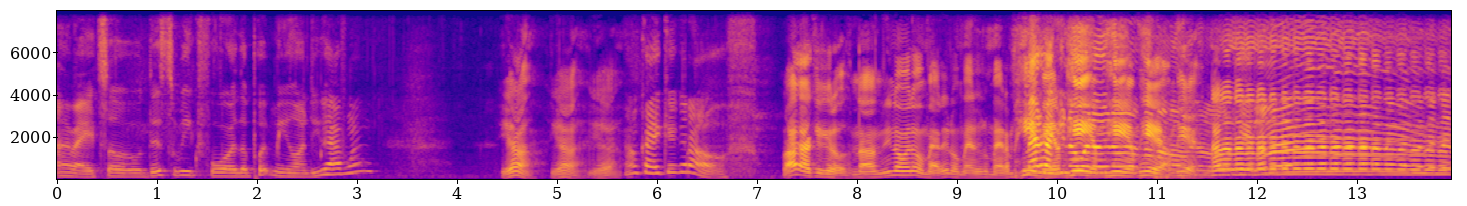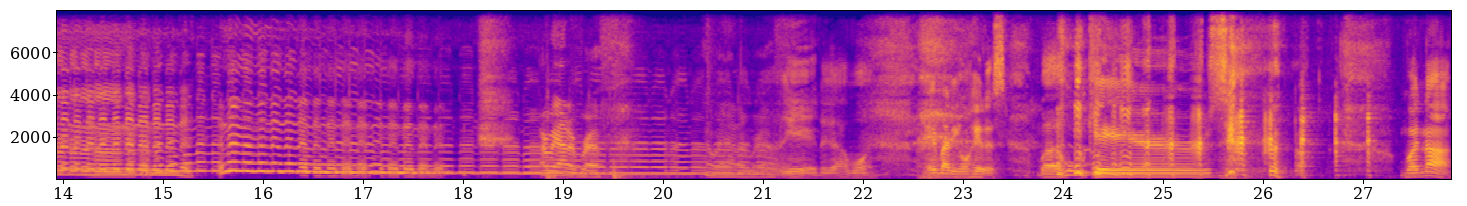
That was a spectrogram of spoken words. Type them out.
all right, so this week for the put me on, do you have one? Yeah, yeah, yeah. Okay, kick it off. I gotta kick it off. Nah, you know it don't matter. It don't matter. It don't matter. I'm here, Matter man. I'm here. I'm here. I'm here. I'm here. No, no, no, no, no, no, no, no, no, no, no, no, no, I ran out of breath. I ran out of breath. Yeah, nigga, I won. Everybody gonna hit us, but who cares? but nah,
